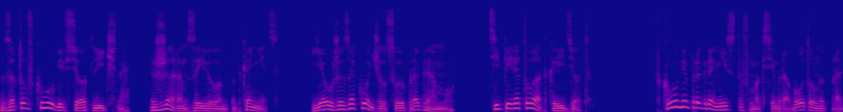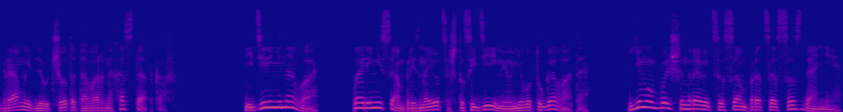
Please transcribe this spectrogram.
Зато в клубе все отлично, жаром заявил он под конец. Я уже закончил свою программу. Теперь отладка идет. В клубе программистов Максим работал над программой для учета товарных остатков. Идея не нова. Парень и сам признается, что с идеями у него туговато. Ему больше нравится сам процесс создания.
